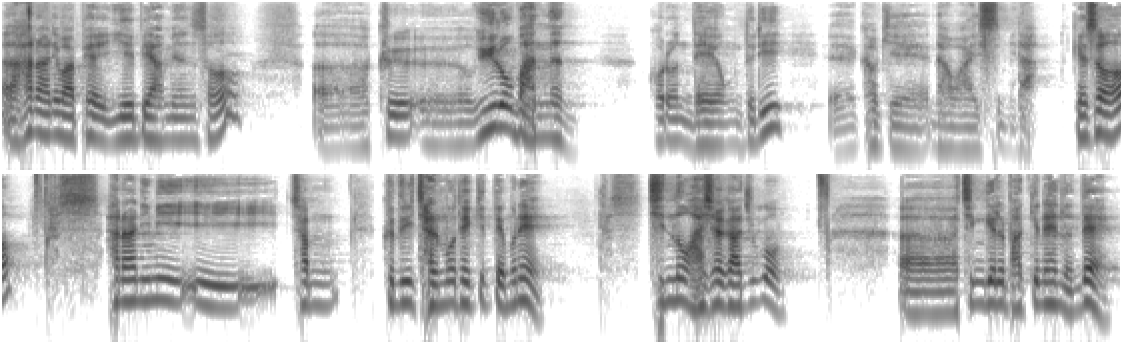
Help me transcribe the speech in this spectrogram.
하나님 앞에 예배하면서 어, 그 어, 위로받는 그런 내용들이 거기에 나와 있습니다. 그래서 하나님이 참 그들이 잘못했기 때문에 진노하셔가지고 어, 징계를 받기는 했는데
